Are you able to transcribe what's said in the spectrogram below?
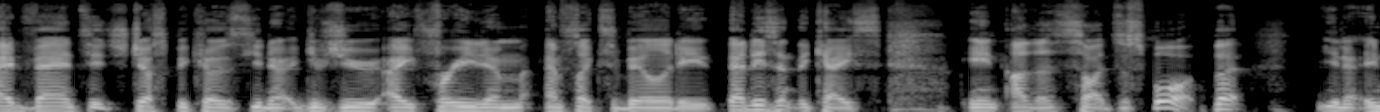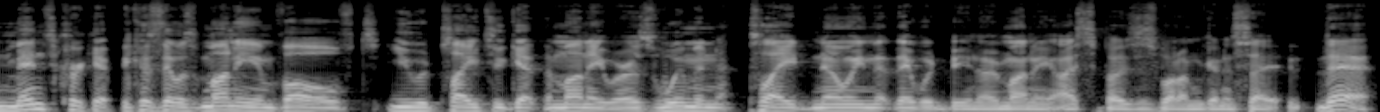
advantage just because, you know, it gives you a freedom and flexibility that isn't the case in other sides of sport. But you know, in men's cricket, because there was money involved, you would play to get the money, whereas women played knowing that there would be no money, I suppose is what I'm going to say there.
